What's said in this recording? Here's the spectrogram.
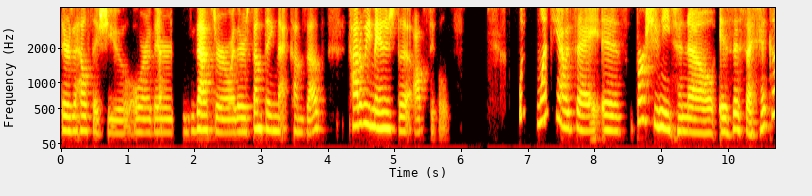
there's a health issue or there's yeah. a disaster or there's something that comes up. How do we manage the obstacles? One thing I would say is first you need to know is this a hiccup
